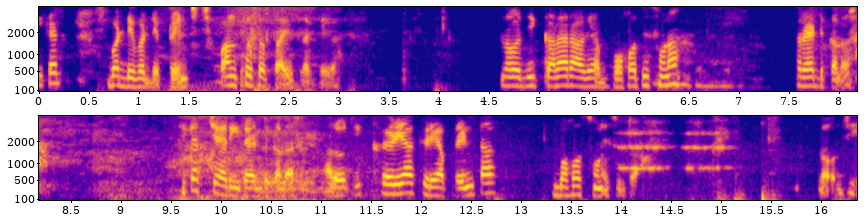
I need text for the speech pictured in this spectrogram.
ਠੀਕ ਹੈ ਜੀ ਵੱਡੇ ਵੱਡੇ ਪ੍ਰਿੰਟ ਚ 500 ਰੁਪਏ ਪ੍ਰਾਈਸ ਲੱਗੇਗਾ ਲਓ ਜੀ ਕਲਰ ਆ ਗਿਆ ਬਹੁਤ ਹੀ ਸੋਹਣਾ ਰੈੱਡ ਕਲਰ ਠੀਕ ਹੈ ਚੈਰੀ ਰੈੱਡ ਕਲਰ ਲਓ ਜੀ ਖਿੜਿਆ ਖਿੜਿਆ ਪ੍ਰਿੰਟ ਆ ਬਹੁਤ ਸੋਹਣੇ ਸੂਟ ਆ ਲਓ ਜੀ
